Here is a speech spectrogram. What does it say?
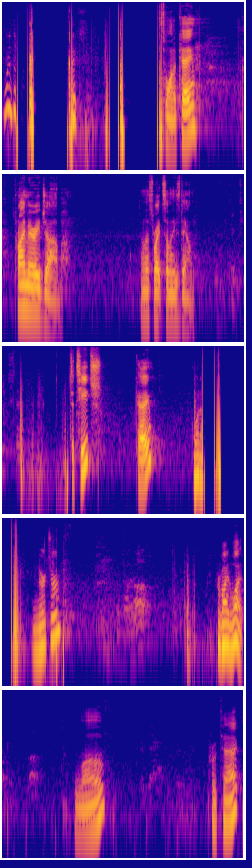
what is the primary this one, okay? Primary job. And let's write some of these down. To teach okay? What else? Nurture. Provide what? Love. Protect.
